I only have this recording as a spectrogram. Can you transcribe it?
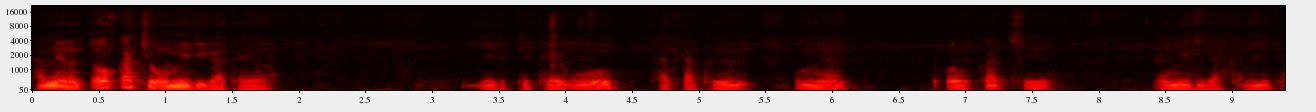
하면은 똑같이 5mm가 돼요. 이렇게 대고 갖다 긁으면 똑같이 5mm가 됩니다.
